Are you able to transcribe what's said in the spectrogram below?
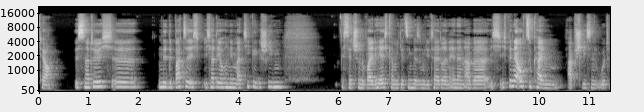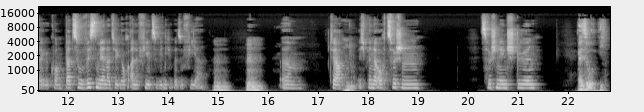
Tja, ist natürlich äh, eine Debatte. Ich, ich hatte ja auch in dem Artikel geschrieben, ist jetzt schon eine Weile her, ich kann mich jetzt nicht mehr so im Detail dran erinnern, aber ich, ich bin ja auch zu keinem abschließenden Urteil gekommen. Dazu wissen wir natürlich auch alle viel zu wenig über Sophia. Mhm. Mhm. Ähm, tja, ich bin da auch zwischen, zwischen den Stühlen. Also ich,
